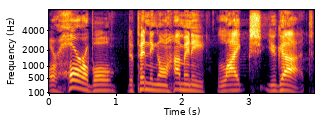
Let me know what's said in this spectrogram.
or horrible depending on how many likes you got.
